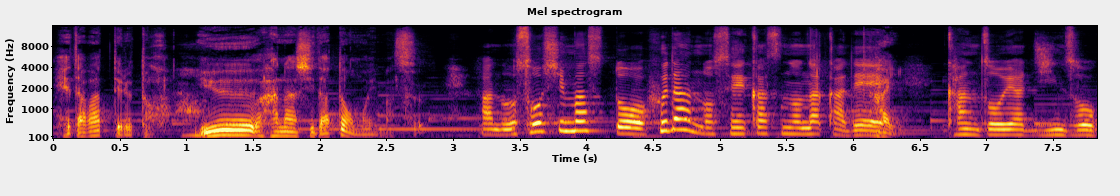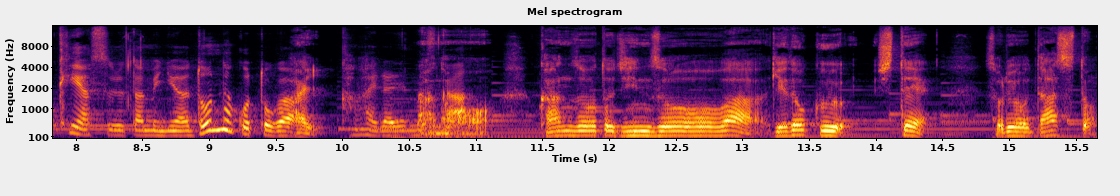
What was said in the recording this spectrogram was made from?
へたばってるという話だと思います。あの、そうしますと、普段の生活の中で、はい、肝臓や腎臓をケアするためにはどんなことが考えられますか、はい、あの肝臓と腎臓は解毒してそれを出すと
